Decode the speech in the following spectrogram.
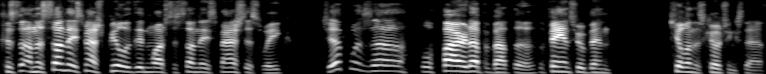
Because on the Sunday Smash, people that didn't watch the Sunday Smash this week, Jeff was uh, a little fired up about the the fans who have been killing this coaching staff.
